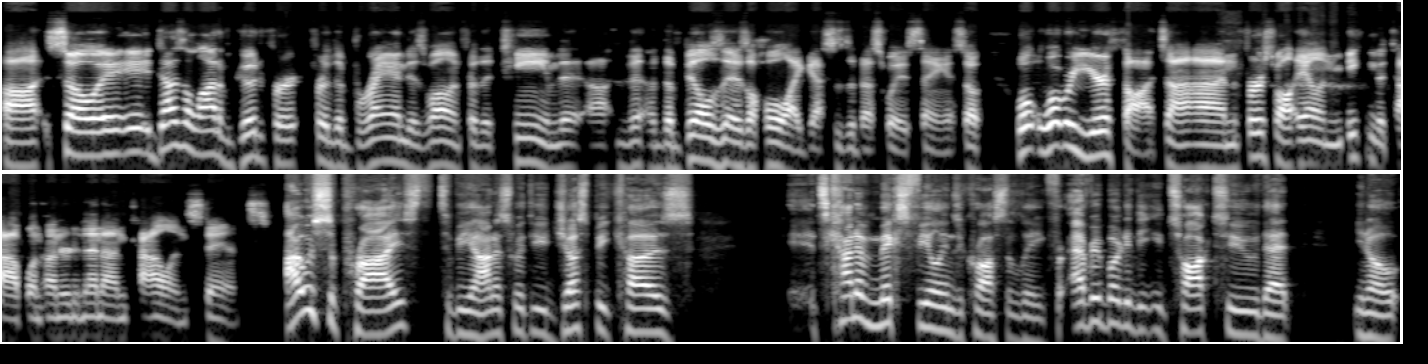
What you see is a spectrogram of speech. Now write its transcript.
Uh, so it, it, does a lot of good for for the brand as well and for the team. The, uh, the, the Bills as a whole, I guess, is the best way of saying it. So, what what were your thoughts on first of all Allen making the top 100 and then on Colin's stance? I was surprised, to be honest with you, just because it's kind of mixed feelings across the league. For everybody that you talk to that you know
